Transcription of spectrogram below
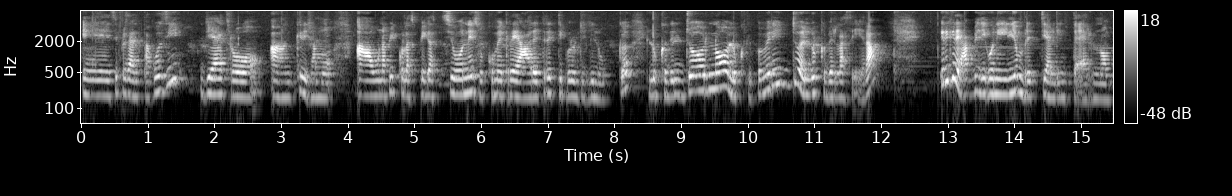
e si presenta così dietro anche diciamo ha una piccola spiegazione su come creare tre tipologie di look. Look del giorno, look del pomeriggio e look per la sera ricreabili con gli ombretti all'interno.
